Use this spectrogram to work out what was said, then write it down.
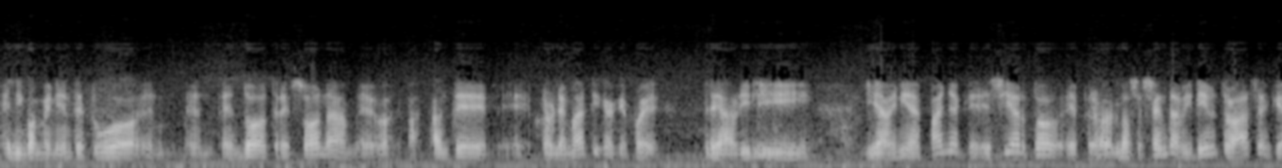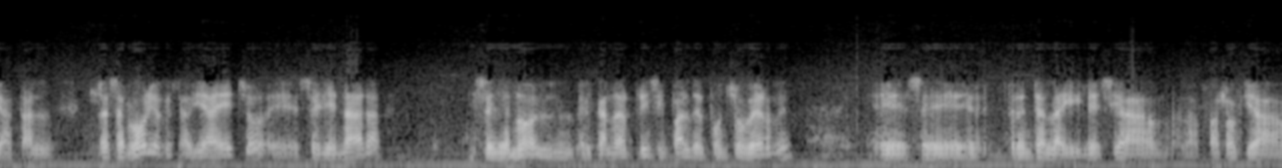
El inconveniente estuvo en, dos o tres zonas eh, bastante eh, problemáticas, que fue entre Abril y, y Avenida España, que es cierto, eh, pero los 60 milímetros hacen que hasta el reservorio que se había hecho eh, se llenara y se llenó el, canal principal del Poncho Verde frente a la iglesia, a la parroquia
